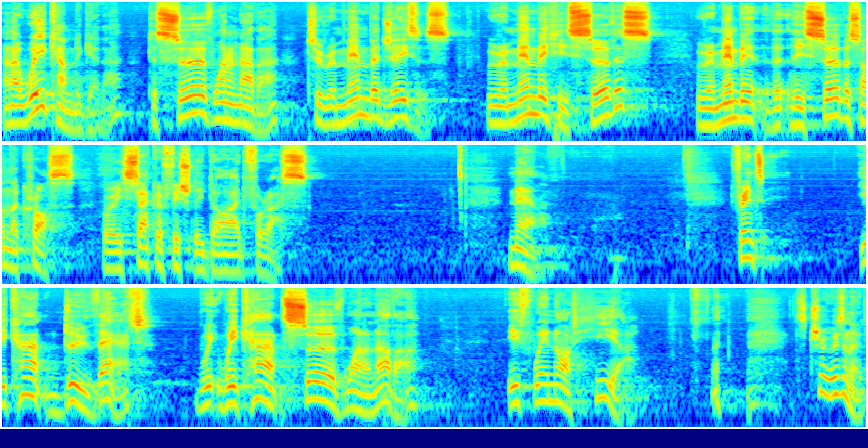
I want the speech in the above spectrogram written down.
And we come together to serve one another, to remember Jesus. We remember his service, we remember his service on the cross where he sacrificially died for us. Now, friends, you can't do that. We, we can't serve one another if we're not here. it's true, isn't it?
